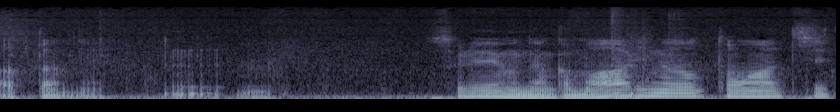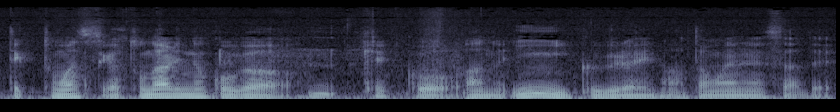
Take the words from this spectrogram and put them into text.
あったんね、それでもなんか周りの友達って友達っていうか隣の子がうん。結構あの院行くぐらいの頭の良さで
